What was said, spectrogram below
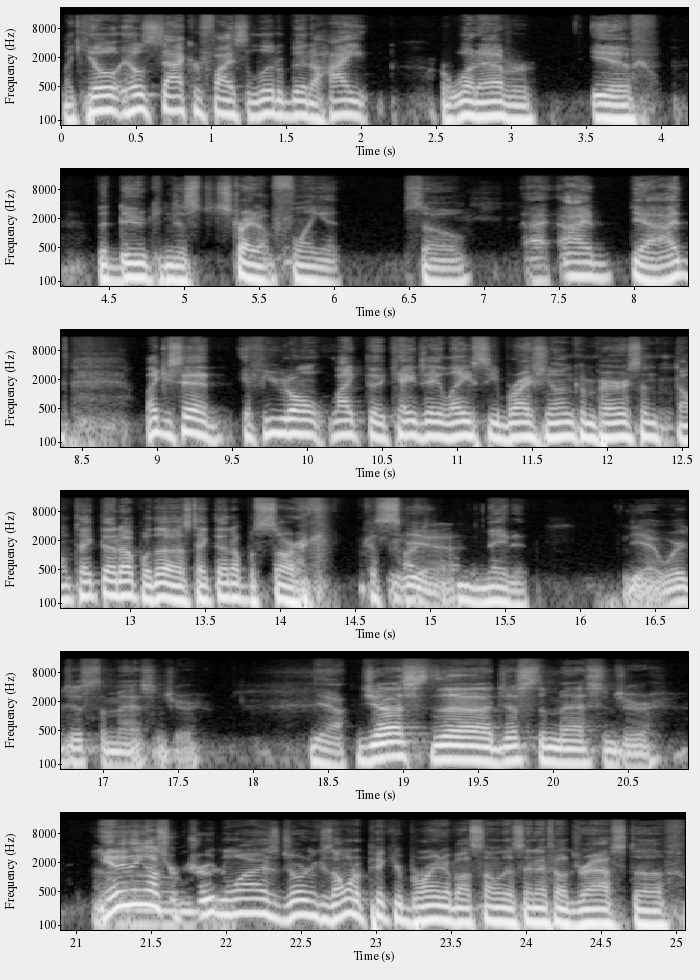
Like he'll he'll sacrifice a little bit of height or whatever if the dude can just straight up fling it. So I, I yeah, I like you said, if you don't like the KJ Lacey Bryce Young comparison, don't take that up with us. Take that up with Sark because Sark yeah. made it. Yeah, we're just the messenger. Yeah, just the just the messenger. Anything um, else recruiting wise, Jordan? Because I want to pick your brain about some of this NFL draft stuff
